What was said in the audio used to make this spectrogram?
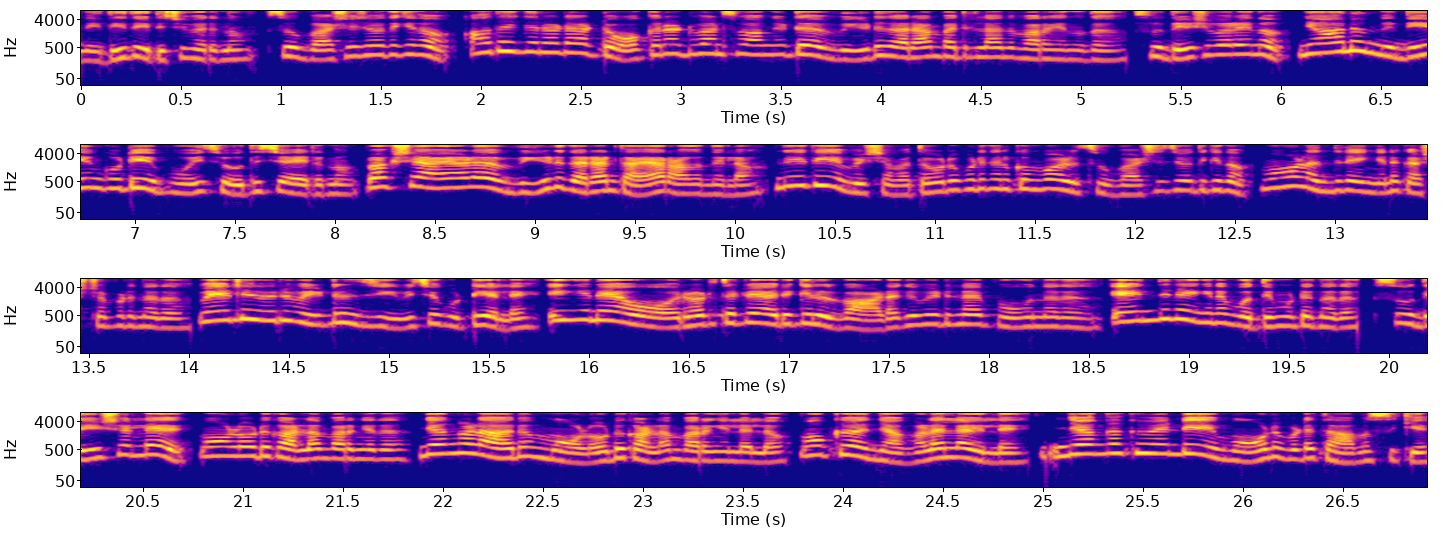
നിധി തിരിച്ചു വരുന്നു. സുഭാഷ് ചോദിക്കുന്നു അതെങ്ങനെയാടാ ടോക്കൺ അഡ്വാൻസ് വാങ്ങിയിട്ട് വീട് തരാൻ പറ്റില്ല എന്ന് പറയുന്നത്? സുധീഷ് പറയുന്നു ഞാനും നിധിയും കൂടി പോയി ചോദിച്ചായിരുന്നു. പക്ഷെ അയാൾ വീട് തരാൻ തയ്യാറാകുന്നില്ല. നിധി വിഷമത്തോടു കൂടി നിൽക്കുമ്പോൾ സുഭാഷ് ചോദിക്കുന്നു മോൾ എന്തിനാ ഇങ്ങനെ കഷ്ടപ്പെടുന്നത്? വലിയൊരു വീട്ടിൽ ജീവിച്ച കുട്ടിയല്ലേ? ഇങ്ങനെ ഓരോരുത്തരുടെ അരികിൽ വാടക വീടിനായി പോകുന്നത്. എന്തിനാ ഇങ്ങനെ ബുദ്ധിമുട്ടുന്നത്? സുധീഷ് അല്ലേ മോളോട് കള്ളം പറഞ്ഞത്? ഞങ്ങൾ ആരും മോളോട് കള്ളം പറഞ്ഞില്ലല്ലോ. മോക്ക് ഞങ്ങളെല്ലാം ഇല്ലേ? ഞങ്ങൾക്ക് വേണ്ടി മോൾ ഇവിടെ താമസിക്ക്.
